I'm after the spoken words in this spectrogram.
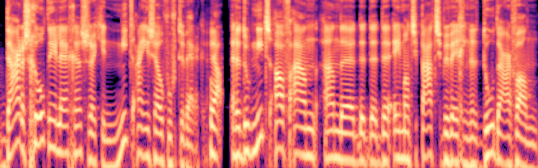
daar de schuld neerleggen, zodat je niet aan jezelf hoeft te werken. Ja. En het doet niets af aan, aan de, de, de, de emancipatiebeweging en het doel daarvan.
